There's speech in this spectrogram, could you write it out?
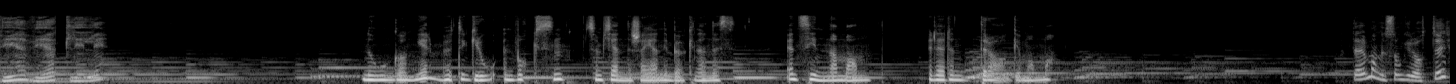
Det vet Lilly. Noen ganger møter Gro en voksen som kjenner seg igjen i bøkene hennes. En sinna mann eller en dragemamma. Det er jo mange som gråter.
